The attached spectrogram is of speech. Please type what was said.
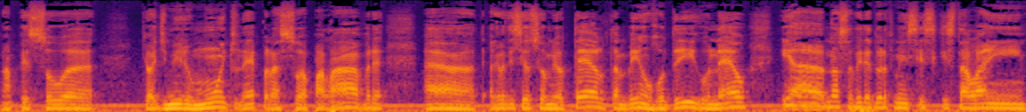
uma pessoa que eu admiro muito, né, pela sua palavra. Ah, agradecer ao senhor Miotelo também, o Rodrigo, o Nel, e a nossa vereadora também, que está lá em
